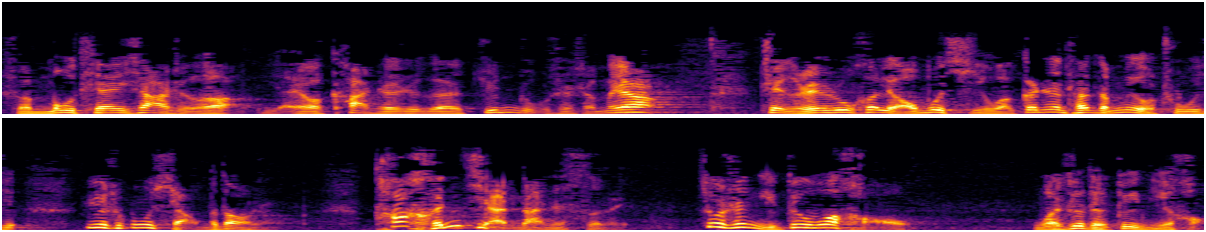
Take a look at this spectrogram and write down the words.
说谋天下者也要看着这个君主是什么样，这个人如何了不起，我跟着他怎么有出息？尉迟恭想不到这，他很简单的思维，就是你对我好，我就得对你好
